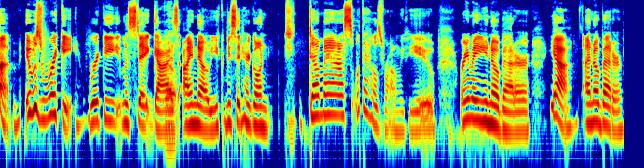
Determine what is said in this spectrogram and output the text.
dumb. It was Ricky. Ricky mistake, guys. I know you could be sitting here going, "Dumbass, what the hell's wrong with you, Rima? You know better." Yeah, I know better.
